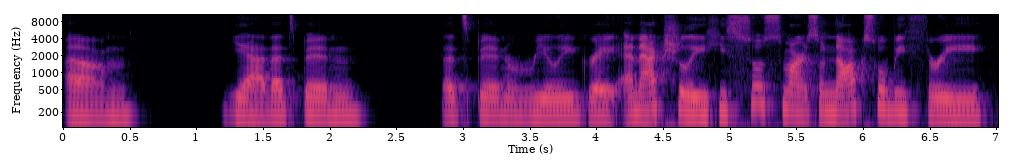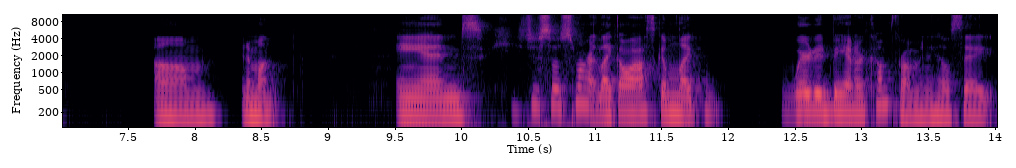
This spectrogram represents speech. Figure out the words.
um, yeah, that's been that's been really great. And actually, he's so smart. So Knox will be three um, in a month, and he's just so smart. Like I'll ask him like, "Where did Banner come from?" And he'll say,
